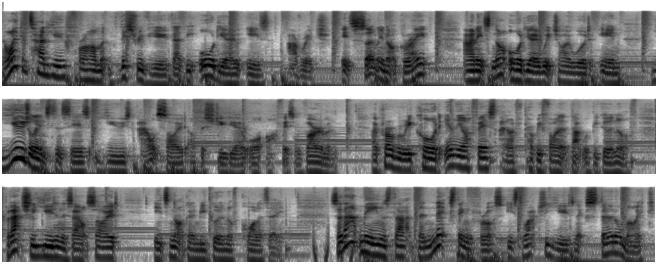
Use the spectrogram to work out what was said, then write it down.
Now I can tell you from this review that the audio is average. It's certainly not great and it's not audio which I would in usual instances use outside of the studio or office environment. I'd probably record in the office and I'd probably find that that would be good enough. But actually using this outside, it's not going to be good enough quality. So that means that the next thing for us is to actually use an external mic,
